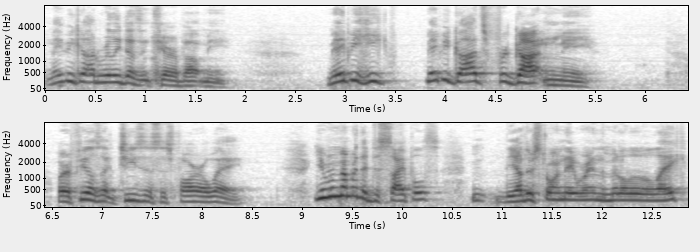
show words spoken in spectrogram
maybe God really doesn't care about me? Maybe he maybe God's forgotten me. Or it feels like Jesus is far away. You remember the disciples, the other storm they were in the middle of the lake?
